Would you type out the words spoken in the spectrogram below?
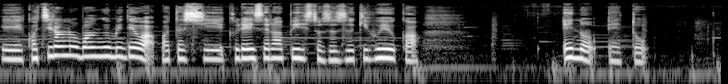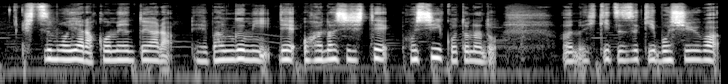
えー、こちらの番組では私クレイセラピスト鈴木冬香への、えーと、質問やらコメントやら、えー、番組でお話ししてほしいことなどあの引き続き募集は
